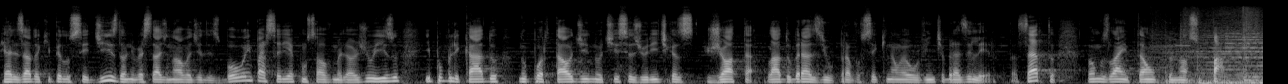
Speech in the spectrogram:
realizado aqui pelo CEDIS da Universidade Nova de Lisboa, em parceria com o Salve Melhor Juízo e publicado no portal de notícias jurídicas J, lá do Brasil. Brasil, para você que não é ouvinte brasileiro, tá certo? Vamos lá então para o nosso papo.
